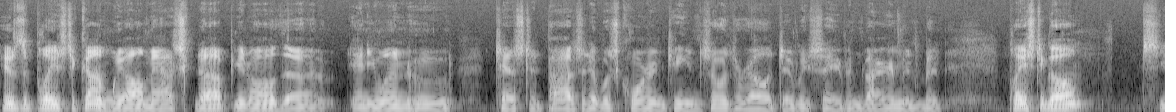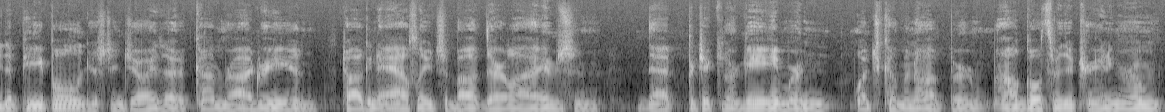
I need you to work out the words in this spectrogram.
it was the place to come. We all masked up, you know. The anyone who tested positive was quarantined, so it was a relatively safe environment. But place to go, see the people, just enjoy the camaraderie and talking to athletes about their lives and that particular game or what's coming up, or I'll go through the training room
